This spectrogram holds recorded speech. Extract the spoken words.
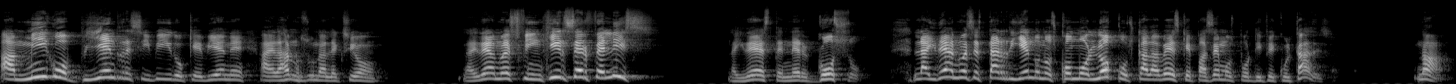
amigo bien recibido que viene a darnos una lección. La idea no es fingir ser feliz, la idea es tener gozo. La idea no es estar riéndonos como locos cada vez que pasemos por dificultades. No.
